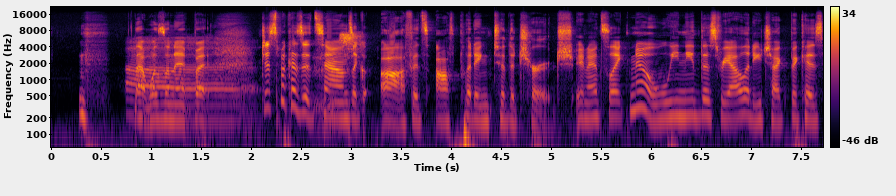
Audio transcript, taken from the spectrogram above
that wasn't it, Uh, but just because it sounds like off, it's off putting to the church. And it's like, no, we need this reality check because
